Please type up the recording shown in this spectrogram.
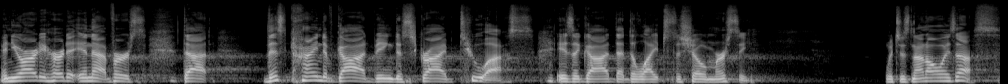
And you already heard it in that verse that this kind of God being described to us is a God that delights to show mercy, which is not always us.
